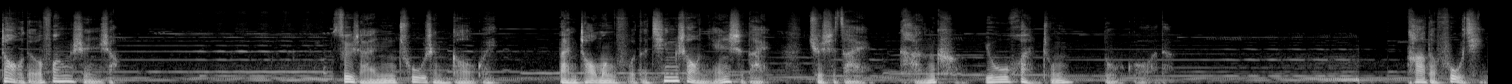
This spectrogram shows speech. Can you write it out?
赵德芳身上。虽然出身高贵，但赵孟俯的青少年时代却是在坎坷忧患中度过的。他的父亲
